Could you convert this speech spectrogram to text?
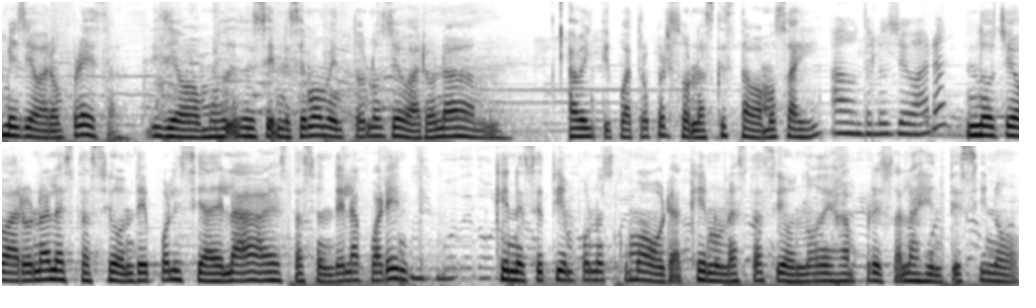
me llevaron presa. Y llevamos, en ese momento nos llevaron a, a 24 personas que estábamos ahí. ¿A dónde los llevaron? Nos llevaron a la estación de policía de la estación de la 40, que en ese tiempo no es como ahora que en una estación no dejan preso a la gente, sino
